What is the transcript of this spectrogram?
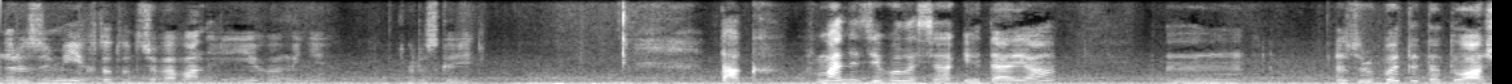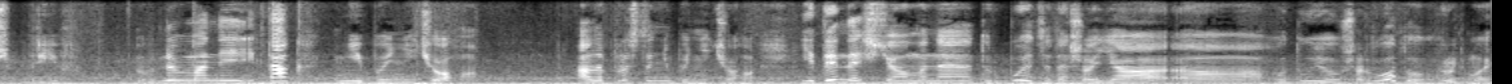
не розумію, хто тут живе в Англії, ви мені розкажіть. Так, в мене з'явилася ідея зробити татуаж брів. Вони в мене і так ніби нічого. Але просто ніби нічого. Єдине, що мене турбує, це те, що я е, годую шарлоту грудьми,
